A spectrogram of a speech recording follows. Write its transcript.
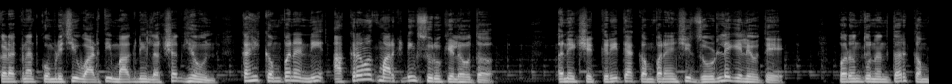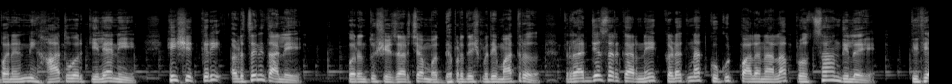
कडकनाथ कोंबडीची वाढती मागणी लक्षात घेऊन काही कंपन्यांनी आक्रमक मार्केटिंग सुरू केलं होतं. अनेक शेतकरी त्या कंपन्यांशी जोडले गेले होते. परंतु नंतर कंपन्यांनी हात वर केल्याने हे शेतकरी अडचणीत आले. परंतु शेजारच्या मध्य प्रदेशमध्ये मात्र राज्य सरकारने कडकनाथ कुक्कुटपालनाला प्रोत्साहन दिलंय. तिथे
